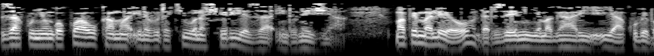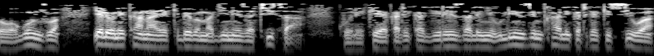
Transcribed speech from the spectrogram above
za kunyongwa kwao kama inavyotakiwa na sheria za Indonesia. Mapema leo darzeni ya magari ya kubeba wagonjwa yalionekana yakibeba majeneza tisa kuelekea katika gereza lenye ulinzi mkali katika kisiwa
